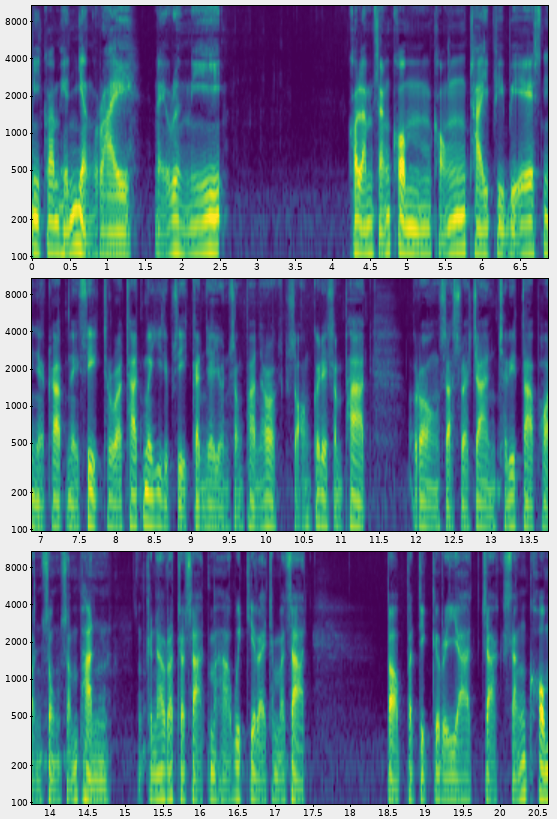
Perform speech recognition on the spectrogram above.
มีความเห็นอย่างไรในเรื่องนี้ คอลัมน์สังคมของไทย PBS นี่นะครับในซีกโทรทัศน์เมื่อ 24 กันยายน 2512ก็ได้สัมภาษณ์ รองศาสตราจารย์ชริตาพรส่งสัมพันธ์ คณะรัฐศาสตร์ มหาวิทยาลัยธรรมศาสตร์ ตอบปฏิกิริยาจากสังคม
